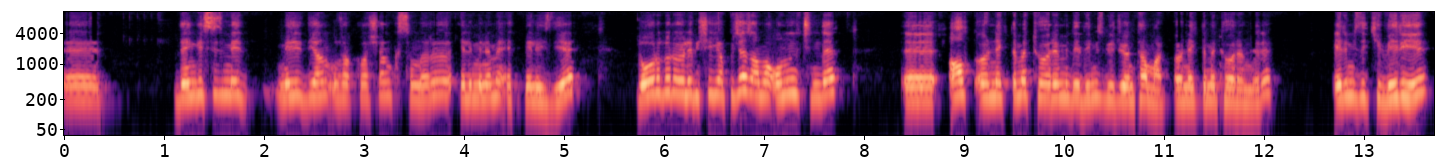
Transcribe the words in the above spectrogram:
E, dengesiz med meridyan uzaklaşan kısımları elimineme etmeliyiz diye. Doğrudur öyle bir şey yapacağız ama onun için de e, alt örnekleme teoremi dediğimiz bir yöntem var. Örnekleme teoremleri. Elimizdeki veriyi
